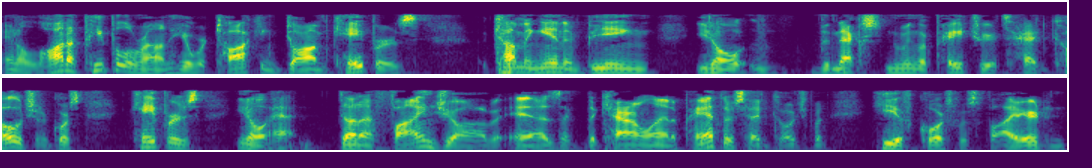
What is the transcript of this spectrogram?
And a lot of people around here were talking Dom Capers coming in and being, you know, the next New England Patriots head coach. And of course, Capers, you know, done a fine job as a, the Carolina Panthers head coach, but he, of course, was fired, and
